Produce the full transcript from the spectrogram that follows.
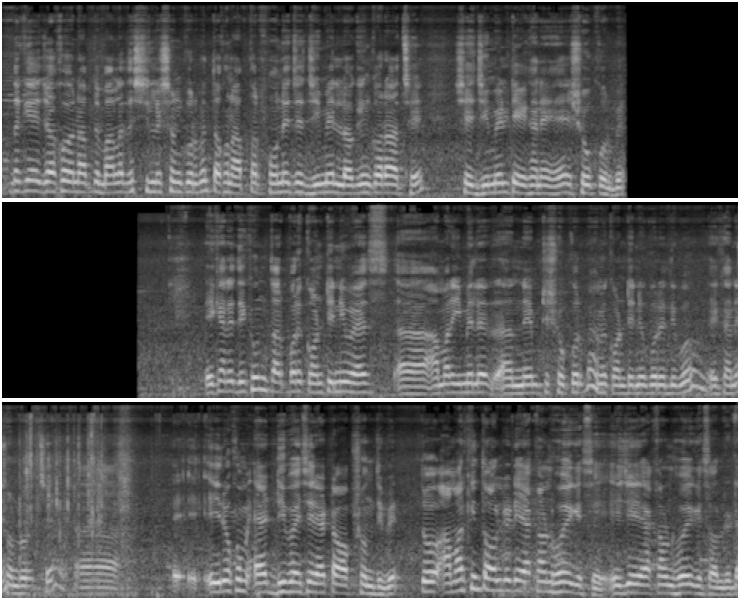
আপনাকে যখন আপনি বাংলাদেশ সিলেকশন করবেন, তখন আপনার ফোনে যে জিমেল লগ করা আছে, সেই জিমেলটি এখানে শো করবে। এখানে দেখুন তারপরে কন্টিনিউ অ্যাজ আমার ইমেলের নেমটি শো করবে আমি কন্টিনিউ করে দিব এখানে। রয়েছে। এইরকম অ্যাড ডিভাইসের একটা অপশন দিবে। তো আমার কিন্তু অলরেডি অ্যাকাউন্ট হয়ে গেছে। এই যে অ্যাকাউন্ট হয়ে গেছে অলরেডি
